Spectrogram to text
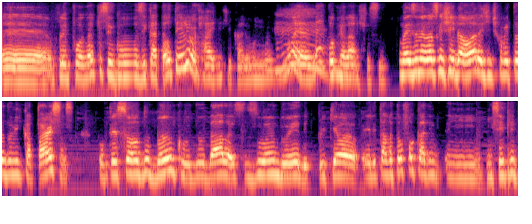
É, eu falei, pô, não é possível que eu vou zicar até o Taylor Heineken, cara. Não, não, é, não é tão relaxo assim. Mas o negócio que eu achei da hora, a gente comentou do Mika Parsons, o pessoal do banco do Dallas zoando ele, porque ó, ele tava tão focado em, em, em sempre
